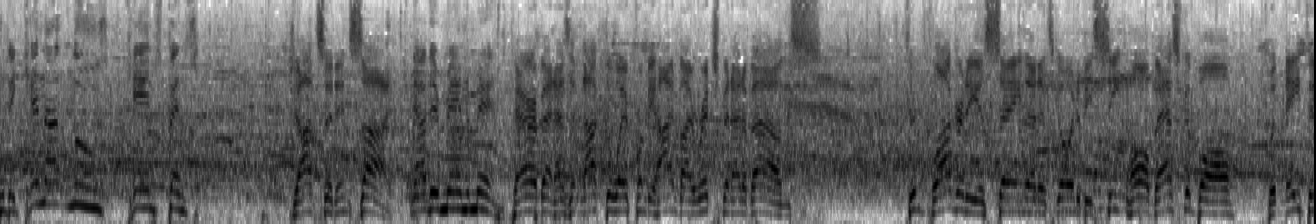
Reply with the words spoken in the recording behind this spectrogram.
But they cannot lose Cam Spencer. Johnson inside. Now they're man to man. Karaban has it knocked away from behind by Richmond out of bounds. Tim Clougherty is saying that it's going to be Seton Hall basketball, but Nathan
